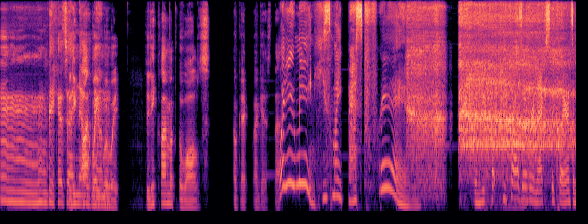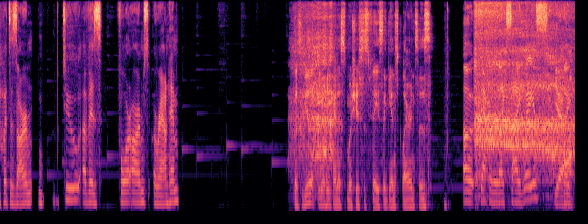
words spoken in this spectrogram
Mm, because Did I he know. climb, wait, wait, wait. Did he climb up the walls? Okay, I guess that. What do you mean? He's my best friend. And he, he crawls over next to Clarence and puts his arm, two of his forearms around him. Does he do that thing where he kind of smushes his face against Clarence's? Oh, definitely like sideways. Yeah.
